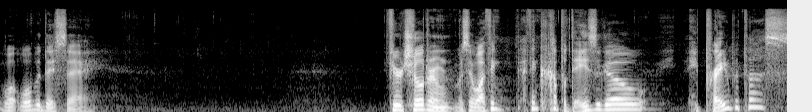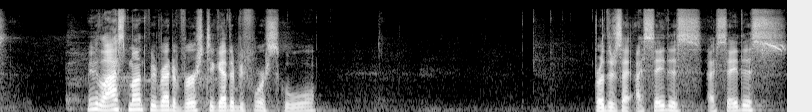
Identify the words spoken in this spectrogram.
What, what would they say? If your children would say, Well, I think, I think a couple days ago he prayed with us. Maybe last month we read a verse together before school. Brothers, I, I, say this, I say this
